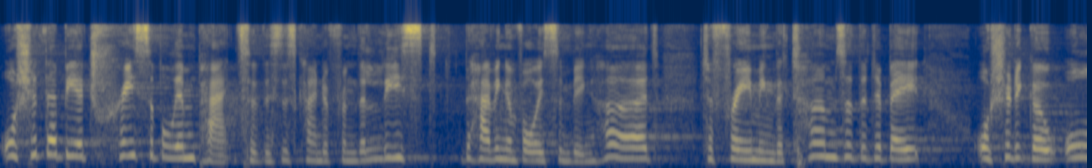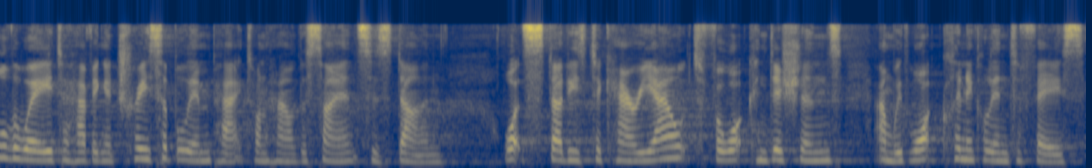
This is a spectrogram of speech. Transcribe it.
Or should there be a traceable impact? So this is kind of from the least having a voice and being heard to framing the terms of the debate, or should it go all the way to having a traceable impact on how the science is done? What studies to carry out, for what conditions, and with what clinical interface,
